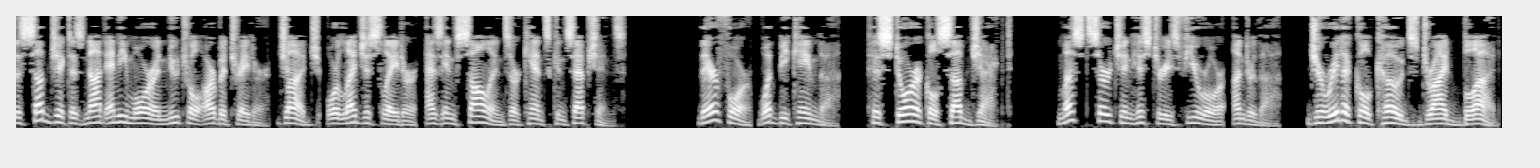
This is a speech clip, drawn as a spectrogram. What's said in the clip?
The subject is not any more a neutral arbitrator, judge, or legislator, as in Solon's or Kant's conceptions. Therefore, what became the historical subject must search in history's furor, under the juridical code's dried blood,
